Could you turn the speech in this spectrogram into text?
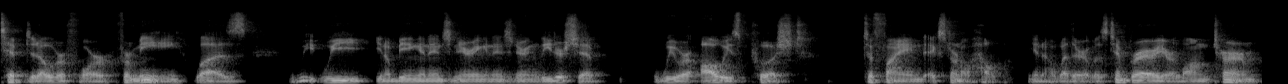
tipped it over for for me was we we you know being in engineering and engineering leadership we were always pushed to find external help you know whether it was temporary or long term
